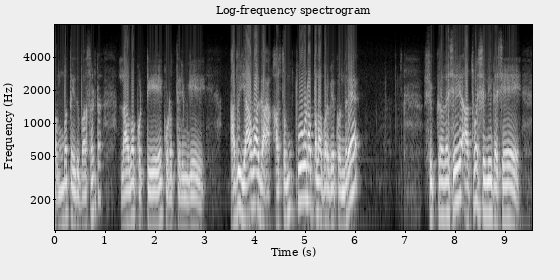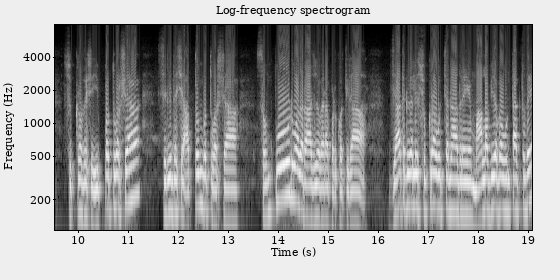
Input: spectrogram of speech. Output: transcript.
ತೊಂಬತ್ತೈದು ಪರ್ಸೆಂಟ್ ಲಾಭ ಕೊಟ್ಟೇ ಕೊಡುತ್ತೆ ನಿಮಗೆ. ಅದು ಯಾವಾಗ ಆ ಸಂಪೂರ್ಣ ಫಲ ಬರಬೇಕು ಅಂದರೆ ಶುಕ್ರದಶೆ ಅಥವಾ ಶನಿ ದಶೆ ಶುಕ್ರದಶೆ ಇಪ್ಪತ್ತು ವರ್ಷ ಶನಿ ದಶೆ ಹತ್ತೊಂಬತ್ತು ವರ್ಷ. ಸಂಪೂರ್ಣವಾದ ರಾಜಯೋಗನ ಪಡ್ಕೋತೀರಾ? ಜಾತಕದಲ್ಲಿ ಶುಕ್ರ ಉಚ್ಚನಾದರೆ ಮಾಲವ್ಯೋಗ ಉಂಟಾಗ್ತದೆ.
